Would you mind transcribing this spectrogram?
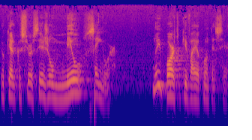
Eu quero que o Senhor seja o meu Senhor. Não importa o que vai acontecer.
